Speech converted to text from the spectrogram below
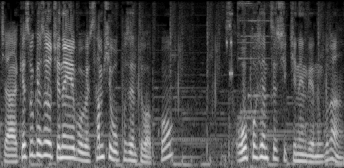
자 계속해서 진행해보겠습니다 35% 받고 5%씩 진행되는구나.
